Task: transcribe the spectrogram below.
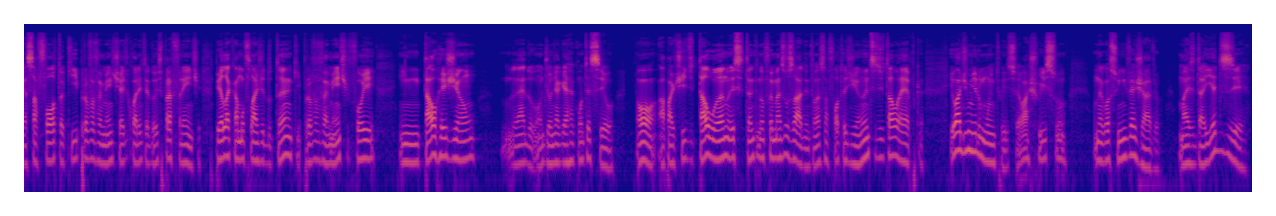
essa foto aqui provavelmente é de 42 para frente. Pela camuflagem do tanque, provavelmente foi em tal região né, de onde a guerra aconteceu. Ó, a partir de tal ano esse tanque não foi mais usado, então essa foto é de antes de tal época. Eu admiro muito isso, eu acho isso um negócio invejável. Mas daí a dizer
